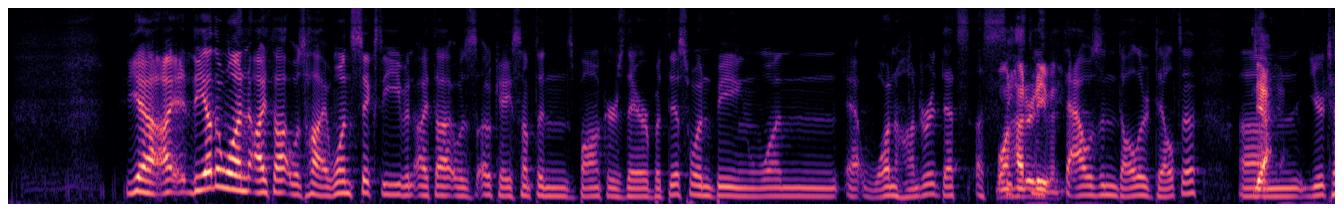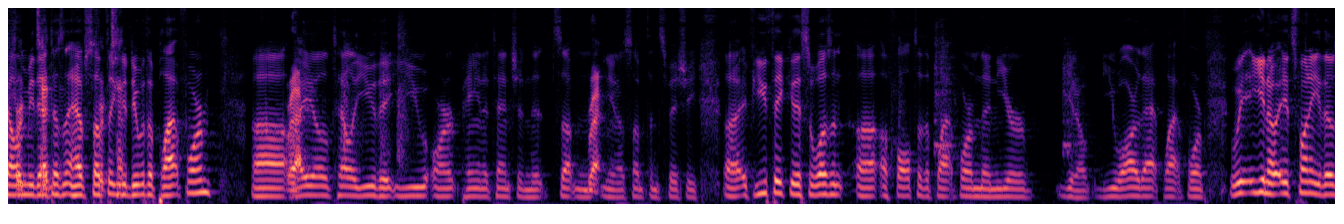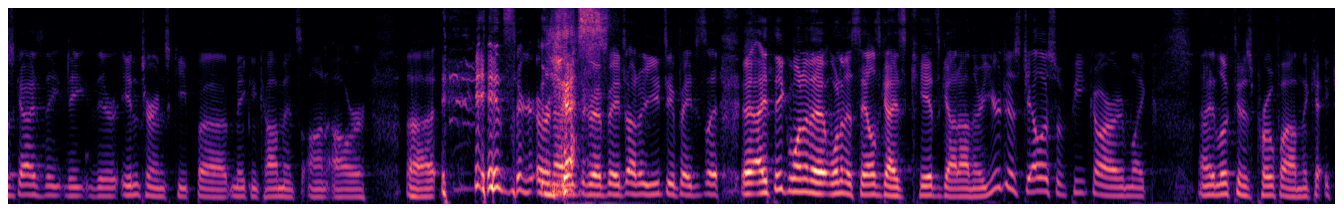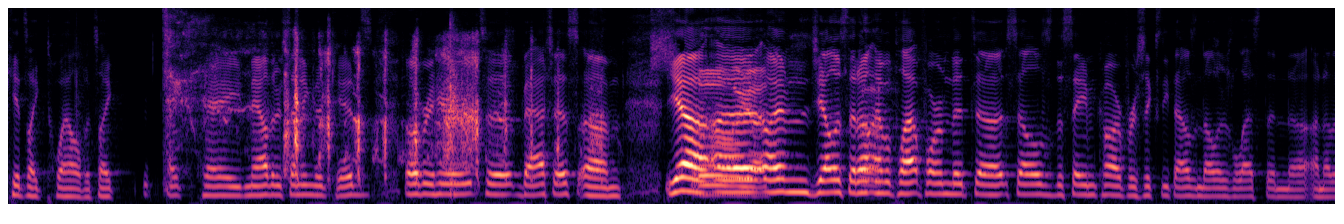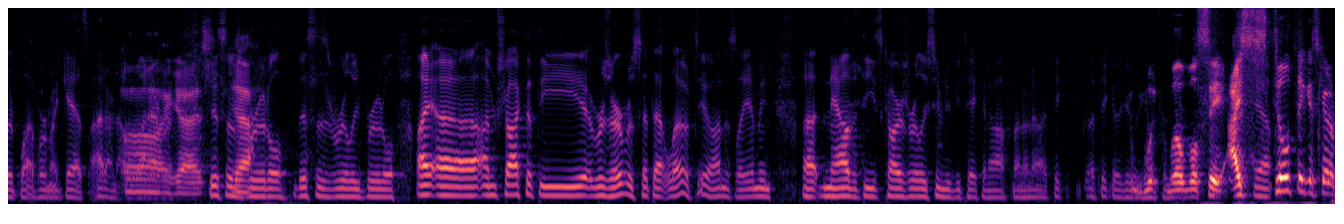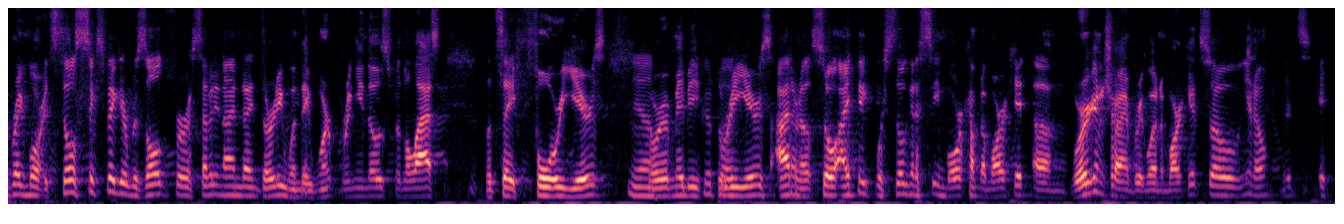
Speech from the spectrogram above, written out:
Yeah, I, the other one I thought was high, 160 even. I thought was okay, something's bonkers there, but this one being one at 100, that's a 100 even thousand dollar delta. Um, yeah. You're telling for me that 10, doesn't have something to do with a platform? Uh, right. I'll tell you that you aren't paying attention. That something, right. you know, something's fishy. Uh, if you think this wasn't a, a, fault of the platform, then you're, you know, you are that platform. We, you know, it's funny. Those guys, they, they their interns keep uh, making comments on our uh, Instagram or yes. Instagram page, on our YouTube page. So, uh, I think one of the one of the sales guys' kids got on there. You're just jealous of P car. I'm like, and I looked at his profile, and the kid's like 12. It's like okay, now they're sending their kids over here to bash us. Um, yeah, oh uh, I'm jealous that I don't have a platform that uh, sells the same car for sixty thousand dollars less than uh, another platform. I guess I don't know. Oh whatever. my gosh, this is yeah. brutal. This is really brutal. I uh, I'm shocked that the reserve was set that low too. Honestly, I mean, uh, now that these cars really seem to be taking off, I don't know. I think I think they're going to be. Good well, we'll see. I yeah. still think it's going to bring more. It's still a six figure result for seventy nine nine thirty when they weren't bringing those for the last let's say four years yeah. or maybe Good three point. years. I don't know. So I think we're still going to see more come to market. Um, we're going to try and bring one to market. So you know, it's it,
